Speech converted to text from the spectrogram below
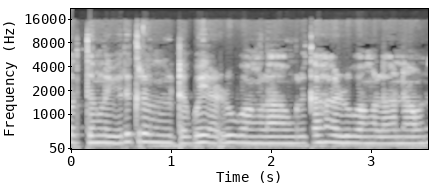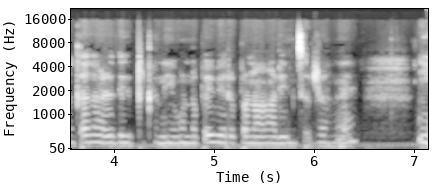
ஒருத்தவங்களை வெறுக்கிறவங்க கிட்ட போய் அழுவாங்களா? அவங்களுக்காக அழுவாங்களா? நான் அவனுக்காக அழுதுகிட்டு இருக்கேன். நீ உன்னை போய் வெறுப்பனா? அப்படின்னு சொல்கிறாங்க நீ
